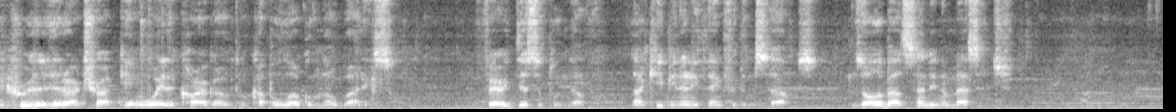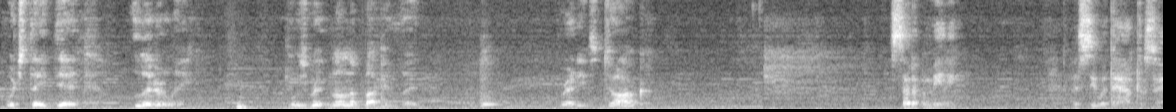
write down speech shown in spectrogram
The crew that hit our truck gave away the cargo to a couple local nobodies. Very disciplined of them, not keeping anything for themselves. It was all about sending a message. Which they did, literally. It was written on the bucket lid. Ready to talk? Set up a meeting. Let's see what they have to say.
